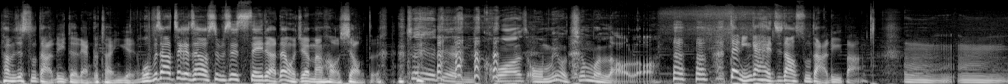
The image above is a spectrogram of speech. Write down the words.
他们是苏打绿的两个团员，我不知道这个之后是不是 C 的，但我觉得蛮好笑的。这有点夸张，我没有这么老了，但你应该还知道苏打绿吧？嗯嗯，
